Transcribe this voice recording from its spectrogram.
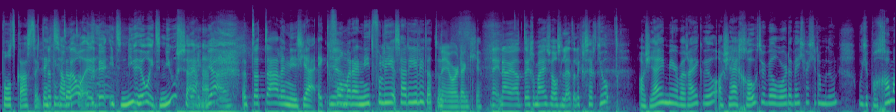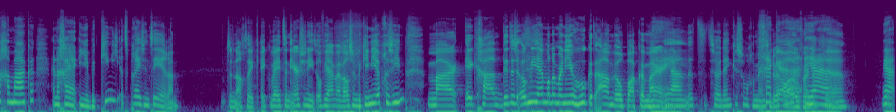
podcasten. Ik denk Dat zou wel eh, weer iets nieuw, heel iets nieuws zijn. Ja. Ja. een totale niche. Ja, ik Ja. voel me daar niet voor. Zouden jullie dat doen? Nee hoor, dank je. Nee, nou ja, tegen mij is wel eens letterlijk gezegd... joh, als jij meer bereik wil, als jij groter wil worden... weet je wat je dan moet doen? Moet je een programma gaan maken... en dan ga je in je bikini het presenteren. Toen dacht ik, ik weet ten eerste niet of jij mij wel eens in bikini hebt gezien. Maar ik ga, dit is ook niet helemaal de manier hoe ik het aan wil pakken. Maar Nee. ja, dat, zo denken sommige mensen Gek, er wel hè? over. Ja. Dat, Ja.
